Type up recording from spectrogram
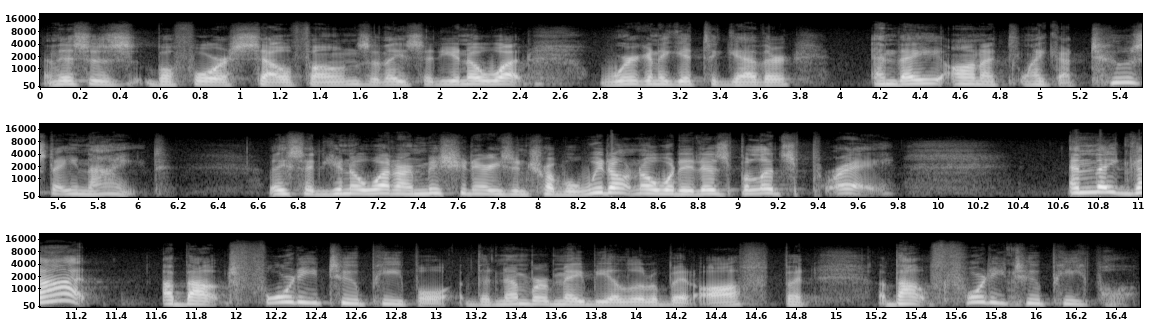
And this is before cell phones. And they said, you know what? We're going to get together. And they, on a, like a Tuesday night, they said, you know what? Our missionary's in trouble. We don't know what it is, but let's pray. And they got about 42 people. The number may be a little bit off, but about 42 people.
